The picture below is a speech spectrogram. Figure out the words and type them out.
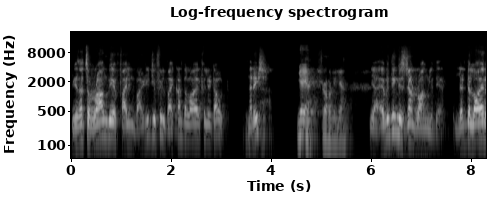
because that's a wrong way of filing. Why did you fill why can't the lawyer fill it out? Naresh? Uh, yeah yeah Rahul, yeah. Yeah everything is done wrongly there. Let the lawyer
